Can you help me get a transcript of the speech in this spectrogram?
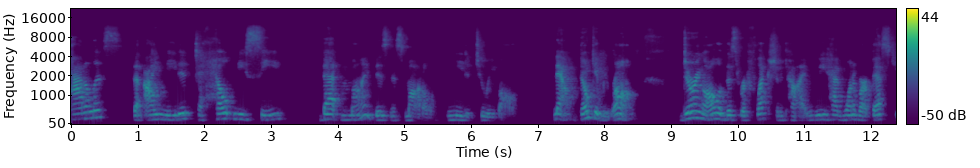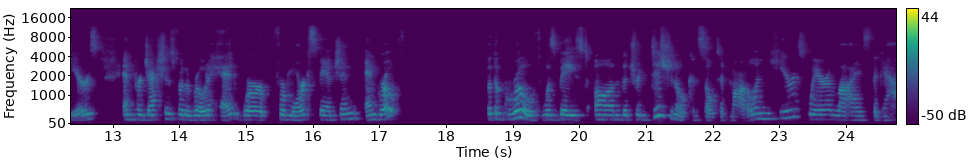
catalyst that I needed to help me see that my business model needed to evolve. Now, don't get me wrong. During all of this reflection time, we had one of our best years, and projections for the road ahead were for more expansion and growth. But the growth was based on the traditional consultant model, and here's where lies the gap.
